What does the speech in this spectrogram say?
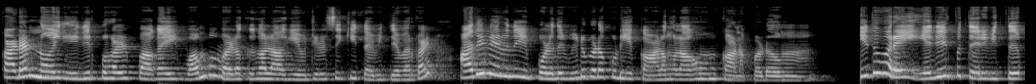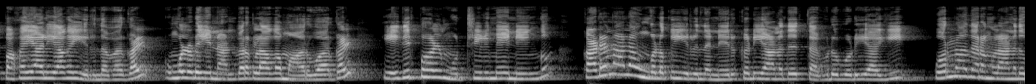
கடன் நோய் எதிர்ப்புகள் பகை வம்பு வழக்குகள் ஆகியவற்றில் சிக்கி தவித்தவர்கள் அதிலிருந்து இப்பொழுது விடுபடக்கூடிய காலங்களாகவும் காணப்படும். இதுவரை எதிர்ப்பு தெரிவித்து பகையாளியாக இருந்தவர்கள் உங்களுடைய நண்பர்களாக மாறுவார்கள். எதிர்ப்புகள் முற்றிலுமே நீங்கும். கடனால் உங்களுக்கு இருந்த நெருக்கடியானது தவிடுபடியாகி பொருளாதாரங்களானது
